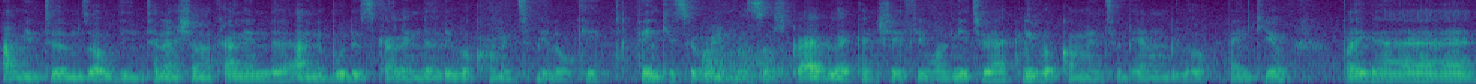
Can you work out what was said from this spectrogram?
um in terms of the international calendar and the buddhist calendar. Leave a comment below okay? Thank you so very much. Subscribe like and share if you want me to react. Leave a comment down below. Thank you. Bye guys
